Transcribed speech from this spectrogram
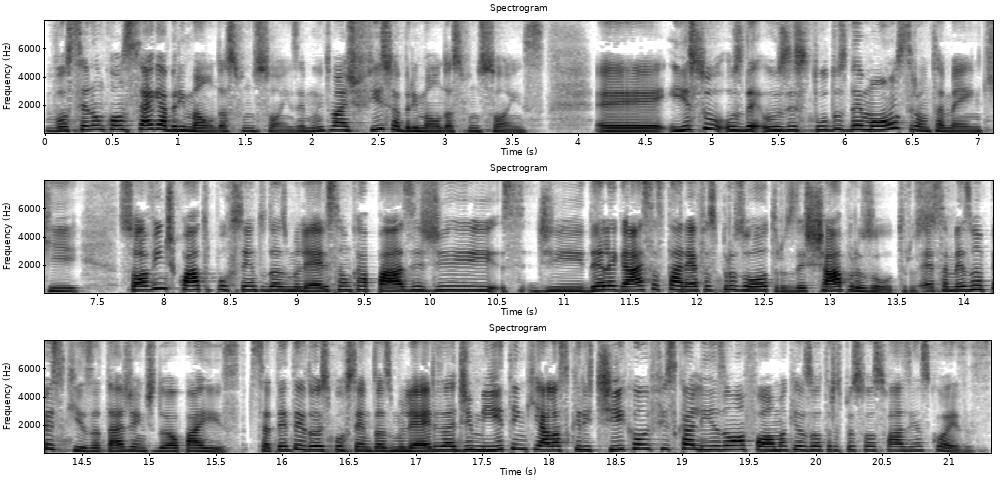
você não consegue abrir mão das funções. É muito mais difícil abrir mão das funções. É, isso, os, os estudos demonstram também que só 24% das mulheres são capazes de, de delegar essas tarefas para os outros, deixar para os outros. Essa mesma pesquisa, tá, gente, do El País. 72% das mulheres admitem que elas criticam e fiscalizam a forma que as outras pessoas fazem as coisas.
